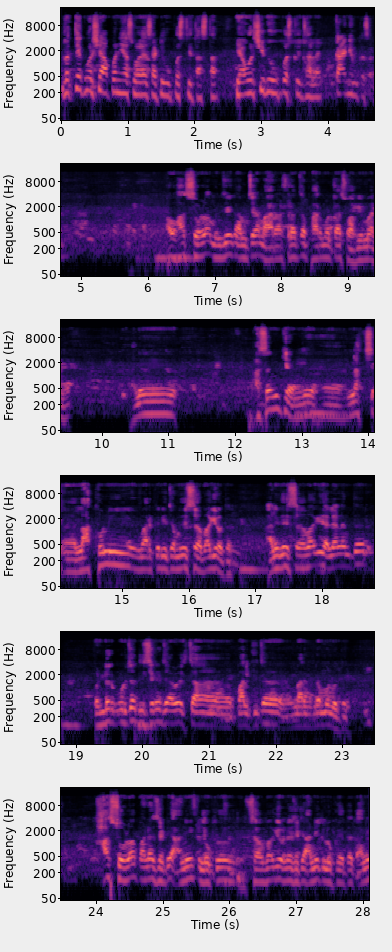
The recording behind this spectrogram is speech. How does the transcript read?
प्रत्येक वर्षी आपण या सोहळ्यासाठी उपस्थित असतात. यावर्षी बी उपस्थित झालाय. काय नेमकं सांगा अहो हा सोहळा म्हणजे एक आमच्या महाराष्ट्राचा फार मोठा स्वाभिमान आहे. आणि असंख्य म्हणजे अं, लक्ष अं, लाखोनी वारकरी याच्यामध्ये सहभागी होतात. आणि ते सहभागी झाल्यानंतर पंढरपूरच्या दिशेने ज्यावेळेस त्या पालखीचं मार्गक्रमण होतं हा सोहळा पाहण्यासाठी अनेक लोक सहभागी होण्यासाठी अनेक लोक येतात. आणि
